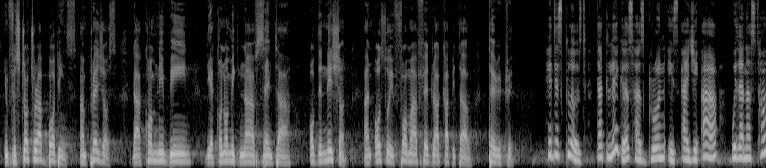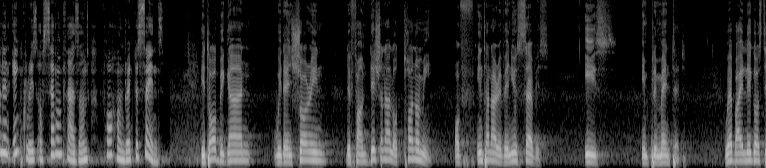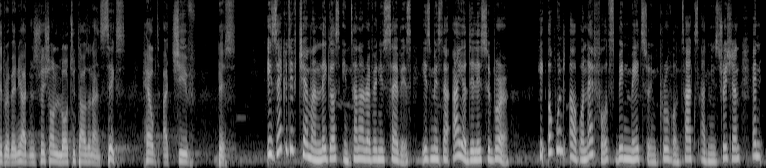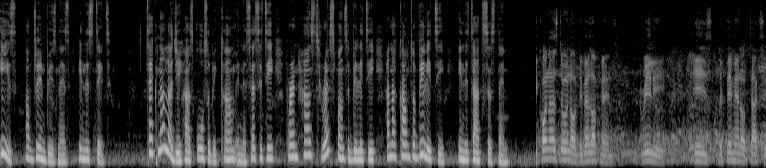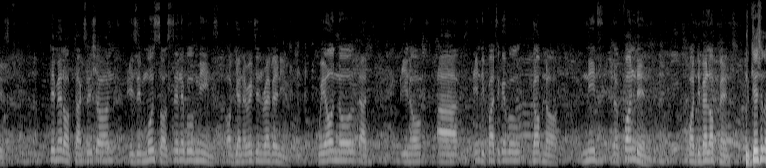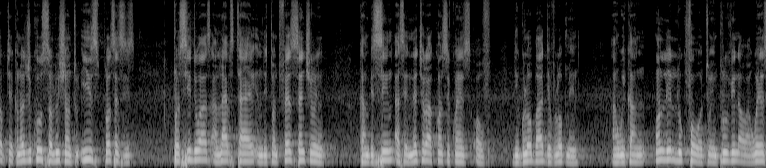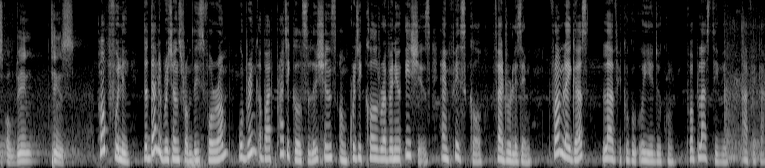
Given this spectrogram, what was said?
infrastructural burdens, and pressures the company being the economic nerve center of the nation and also a former federal capital territory. He disclosed that Lagos has grown its IGR with an astounding increase of 7,400%. It all began with ensuring the foundational autonomy of Internal Revenue Service is implemented whereby Lagos State Revenue Administration Law 2006 helped achieve this. Executive Chairman Lagos Internal Revenue Service is Mr. Ayodele Subair. He opened up on efforts being made to improve on tax administration and ease of doing business in the state. Technology has also become a necessity for enhanced responsibility and accountability in the tax system. The cornerstone of development really is the payment of taxes. Payment of taxation is the most sustainable means of generating revenue. We all know that, you know, our indefatigable governor needs the funding for development. Application of technological solution to ease processes, procedures, and lifestyle in the 21st century can be seen as a natural consequence of the global development and we can only look forward to improving our ways of doing things. Hopefully, the deliberations from this forum will bring about practical solutions on critical revenue issues and fiscal federalism. From Lagos, Love Ikuku Oyedokun for Plus TV Africa.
